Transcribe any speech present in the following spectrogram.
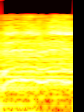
फिर भी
